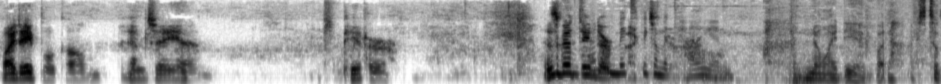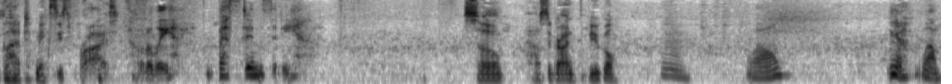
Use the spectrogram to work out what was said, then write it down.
Why they book on MJ and Peter? It's a good thing they're Mix back become together. Italian. No idea, but I'm still glad he makes these fries. Totally. Best in the city. So, how's the grind at the Bugle? Hmm. Well, yeah, well,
